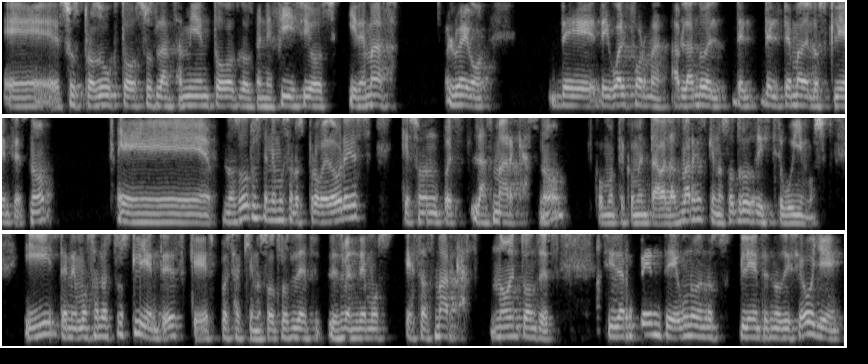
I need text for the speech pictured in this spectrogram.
eh, sus productos, sus lanzamientos, los beneficios y demás. Luego, de, de igual forma, hablando del, del, del tema de los clientes, ¿no? Eh, nosotros tenemos a los proveedores que son pues las marcas, ¿no? Como te comentaba, las marcas que nosotros distribuimos y tenemos a nuestros clientes que es pues a quien nosotros les vendemos esas marcas, ¿no? Entonces, si de repente uno de nuestros clientes nos dice, oye,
